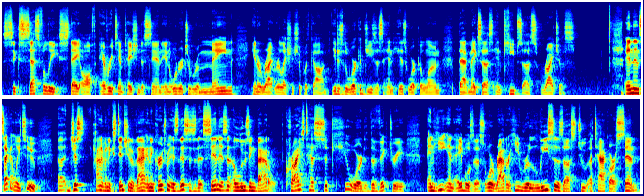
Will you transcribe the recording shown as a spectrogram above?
successfully stay off every temptation to sin in order to remain in a right relationship with god. It is the work of jesus and his work alone that makes us and keeps us righteous. And then secondly too uh, just kind of an extension of that, and encouragement is this: is that sin isn't a losing battle. Christ has secured the victory, and He enables us, or rather, He releases us to attack our sin.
